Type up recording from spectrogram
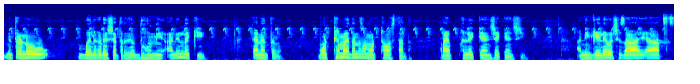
मित्रांनो बैलगाडी क्षेत्रातील धोनी आणि लकी त्यानंतर मोठ्या मैदानाचा मोठा वाजतात रायफल एक्क्याऐंशी एक्क्याऐंशी आणि गेल्या वर्षीचा याच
